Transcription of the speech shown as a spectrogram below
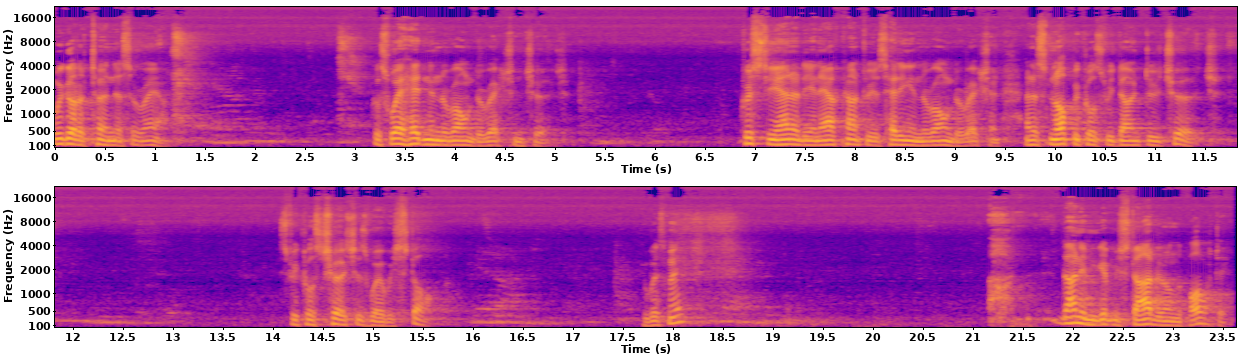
we've got to turn this around. Because we're heading in the wrong direction, church. Christianity in our country is heading in the wrong direction. And it's not because we don't do church, it's because church is where we stop. You with me? Oh, don't even get me started on the politics.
